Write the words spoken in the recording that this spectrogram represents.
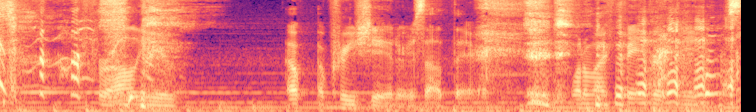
for all you a- appreciators out there. One of my favorite memes.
